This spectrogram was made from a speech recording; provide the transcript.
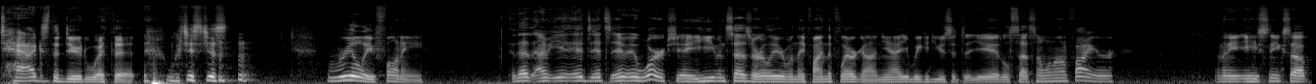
tags the dude with it, which is just really funny. That I mean, it, it's it, it works. Yeah, he even says earlier when they find the flare gun, yeah, we could use it to it'll set someone on fire. And then he, he sneaks up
